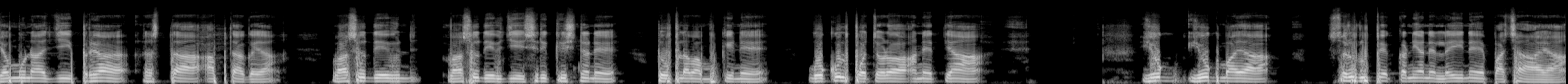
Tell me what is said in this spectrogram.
યમુનાજી પ્રયા રસ્તા આપતા ગયા. વાસુદેવ, વાસુદેવજી શ્રી કૃષ્ણને ટોપલામાં મૂકીને ગોકુલ પહોંચાડવા અને ત્યાં યોગ યોગમાયા સ્વરૂપે કન્યાને લઈને પાછા આવ્યા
